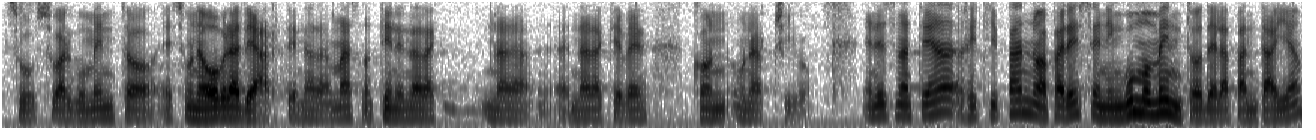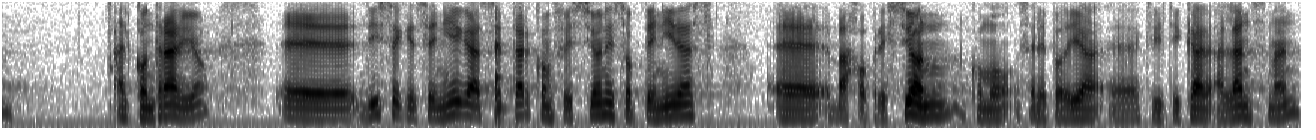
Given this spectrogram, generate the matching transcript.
su, argumento, es una obra de arte, nada más, no tiene nada, nada, eh, nada que ver con un archivo. En Esmatea, Ritipan no aparece en ningún momento de la pantalla, al contrario, eh, dice que se niega a aceptar confesiones obtenidas eh, bajo presión, como se le podría eh, criticar a Lanzmann.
